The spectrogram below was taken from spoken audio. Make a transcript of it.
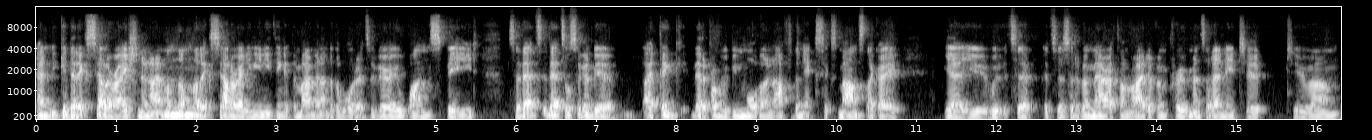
and get that acceleration. And I'm, I'm not accelerating anything at the moment under the water. It's a very one speed. So that's that's also going to be a. I think that'll probably be more than enough for the next six months. Like I, yeah, you. It's a it's a sort of a marathon, right, of improvements. I don't need to to um,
